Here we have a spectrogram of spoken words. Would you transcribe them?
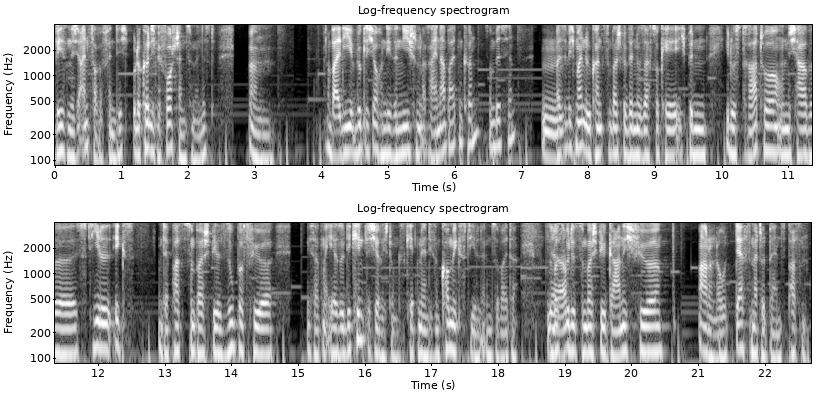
wesentlich einfacher, finde ich. Oder könnte ich mir vorstellen zumindest. Ähm, weil die wirklich auch in diese Nischen reinarbeiten können, so ein bisschen. Weißt du, wie ich meine? Du kannst zum Beispiel, wenn du sagst, okay, ich bin Illustrator und ich habe Stil X und der passt zum Beispiel super für, ich sag mal, eher so die kindliche Richtung. Es geht mehr in diesen Comic-Stil und so weiter. Sowas Ja. würde zum Beispiel gar nicht für, I don't know, Death Metal Bands passen.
